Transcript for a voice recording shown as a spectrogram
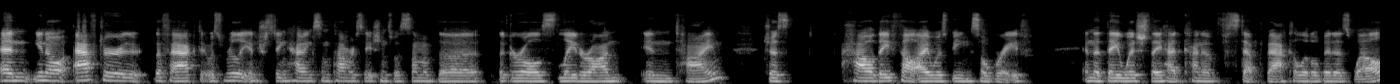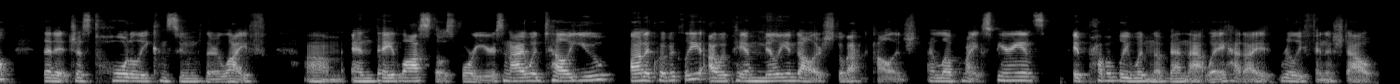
And you know, after the fact, it was really interesting having some conversations with some of the the girls later on in time, just how they felt I was being so brave and that they wish they had kind of stepped back a little bit as well, that it just totally consumed their life. Um, and they lost those four years. And I would tell you unequivocally, I would pay a million dollars to go back to college. I loved my experience. It probably wouldn't have been that way had I really finished out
